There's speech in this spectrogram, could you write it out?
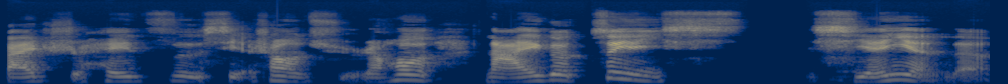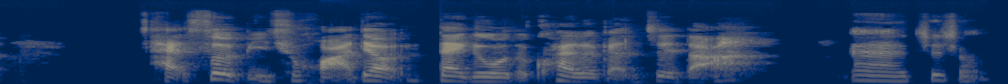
白纸黑字写上去，然后拿一个最显眼的。彩色笔去划掉，带给我的快乐感最大。哎，这种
